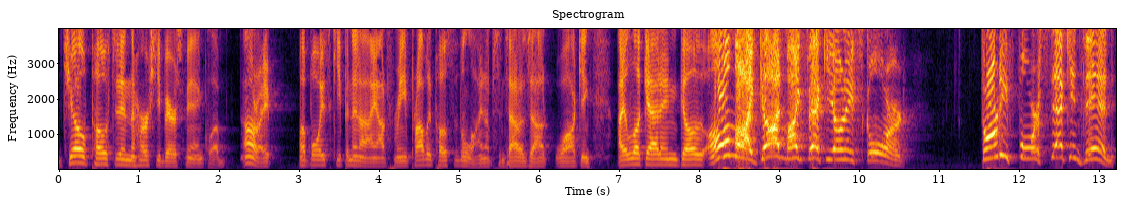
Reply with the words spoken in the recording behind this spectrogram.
Joe posted in the Hershey Bears fan club. All right, my boy's keeping an eye out for me. Probably posted the lineup since I was out walking. I look at it and go, "Oh my God, Mike Vecchione scored!" 34 seconds in.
